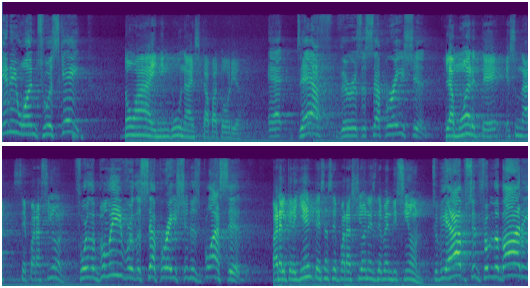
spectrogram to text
anyone to escape. No hay ninguna escapatoria. At death, there is a separation. La muerte es una separación. For the believer, the separation is blessed. Para el creyente esa separación es de bendición. To be absent from the body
